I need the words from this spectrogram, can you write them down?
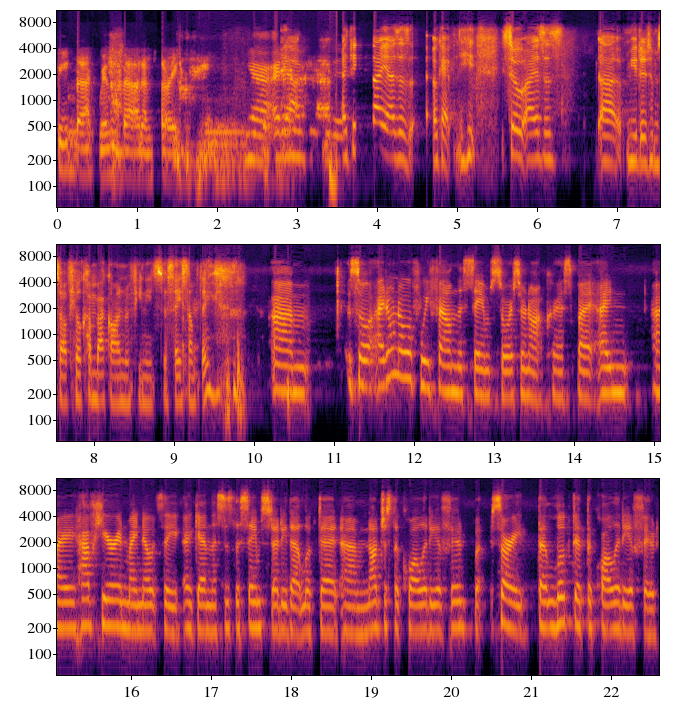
feedback really bad. I'm sorry. Yeah, I don't yeah. know. I think Ayaz is okay. He so Ayaz has uh, muted himself. He'll come back on if he needs to say something. um, so I don't know if we found the same source or not, Chris, but I I have here in my notes. again, this is the same study that looked at um, not just the quality of food, but sorry, that looked at the quality of food,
